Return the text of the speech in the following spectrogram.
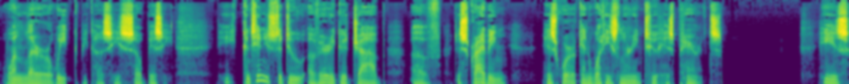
one letter a week because he's so busy, he continues to do a very good job of describing his work and what he's learning to his parents. He's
